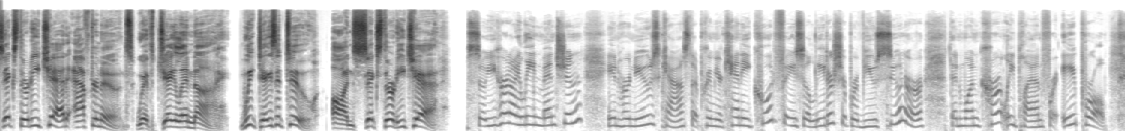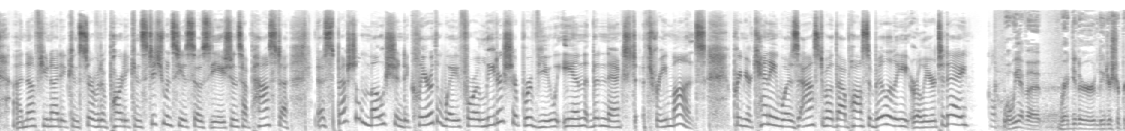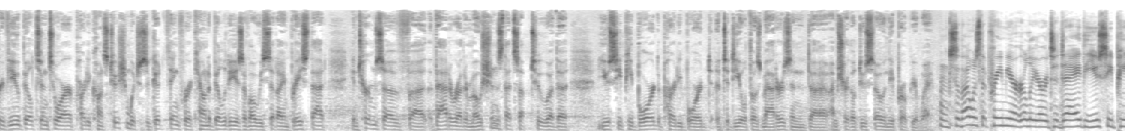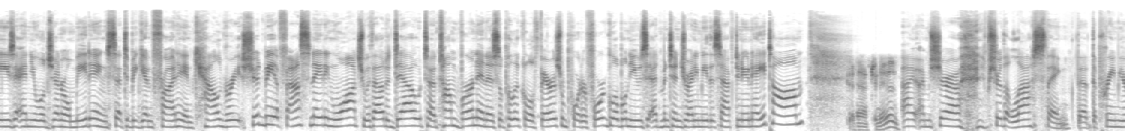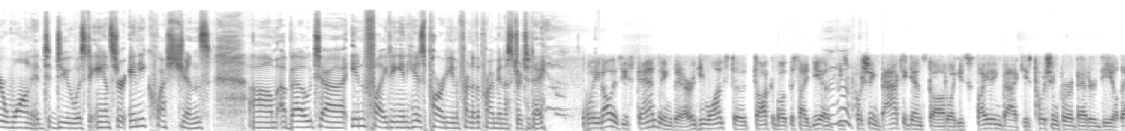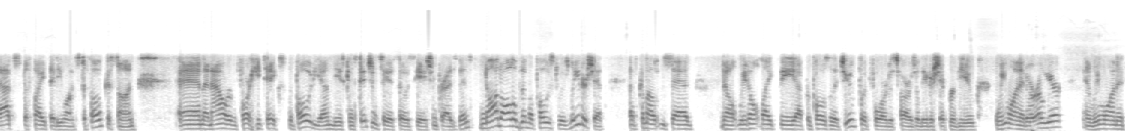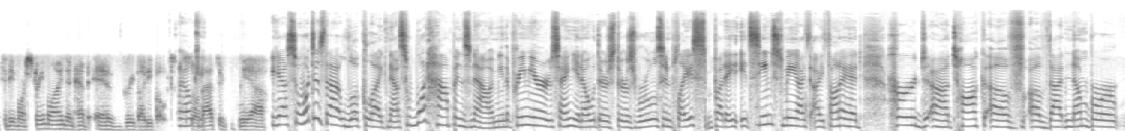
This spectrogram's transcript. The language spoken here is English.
630 CHED Afternoons with Jaylen Nye. Weekdays at 2 on 630 CHED. So you heard Eileen mention in her newscast that Premier Kenney could face a leadership review sooner than one currently planned for April. Enough United Conservative Party constituency associations have passed a, a special motion to clear the way for a leadership review in the next three months. Premier Kenney was asked about that possibility earlier today. Well, we have a regular leadership review built into our party constitution, which is a good thing for accountability. As I've always said, I embrace that. In terms of uh, that or other motions, that's up to uh, the UCP board, the party board, uh, to deal with those matters, and uh, I'm sure they'll do so in the appropriate way. So that was the premier earlier today. The UCP's annual general meeting set to begin Friday in Calgary. It should be a fascinating watch, without a doubt. Uh, Tom Vernon is a political affairs reporter for Global News Edmonton, joining me this afternoon. Hey, Tom. Good afternoon. I, I'm sure. I'm sure the last thing that the premier wanted to do was to answer any questions um, about uh, infighting in his party in front of the prime minister today. Well, you know, as he's standing there and he wants to talk about this idea, mm-hmm. he's pushing back against Ottawa, he's fighting back, he's pushing for a better deal. That's the fight that he wants to focus on. And an hour before he takes the podium, these constituency association presidents, not all of them opposed to his leadership, have come out and said, no, we don't like the uh, proposal that you've put forward as far as a leadership review. We want it earlier, and we want it to be more streamlined and have everybody vote. Okay. So that's a, yeah. Yeah. So what does that look like now? So what happens now? I mean, the premier is saying, you know, there's there's rules in place, but it, it seems to me, I, I thought I had heard uh, talk of of that number,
